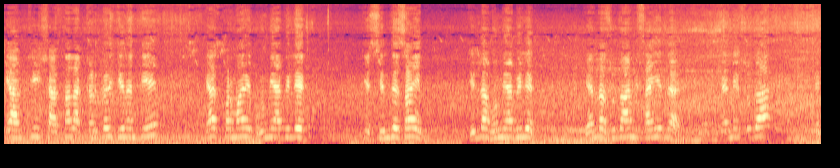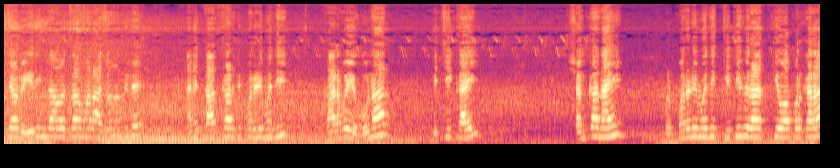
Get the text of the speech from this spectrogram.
ही आमची शासनाला कडकडीत विनंती आहे. त्याचप्रमाणे भूमी अभिलेख ते शिंदे साहेब जिल्हा भूमी अभिलेख यांना सुद्धा आम्ही सांगितलं. त्यांनी सुद्धा त्याच्यावर हिरिंग लावायचं आम्हाला आश्वासन दिले. आणि तात्काळ ती परळीमध्ये कारवाई होणार याची काही शंका नाही. पण परळीमध्ये किती बी राजकीय वापर करा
